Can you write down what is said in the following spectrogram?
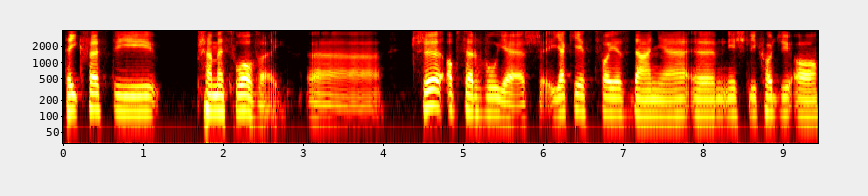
tej kwestii przemysłowej. E, czy obserwujesz, jakie jest Twoje zdanie, jeśli chodzi o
